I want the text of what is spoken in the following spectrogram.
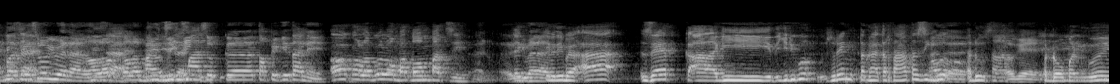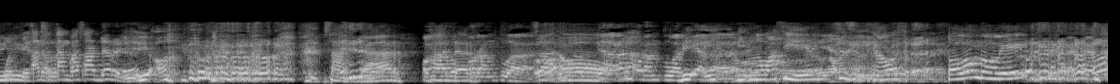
podcast lu gimana? Kalau kalau bridging bridging. masuk ke topik kita nih. Oh kalau gue lompat-lompat sih. Gimana? Tiba-tiba A Z ke A lagi gitu. Jadi gue sering tengah tertata sih gue. Oke. Aduh sangat Oke. pedoman gue ini. Podcast. As- tanpa sadar ya. Iya. Oh. Sadar, sadar. orang tua. Sa- oh. Enggak kan orang tua di, dia kan. di ngawasin, ngawas. Tolong dong, Ling.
